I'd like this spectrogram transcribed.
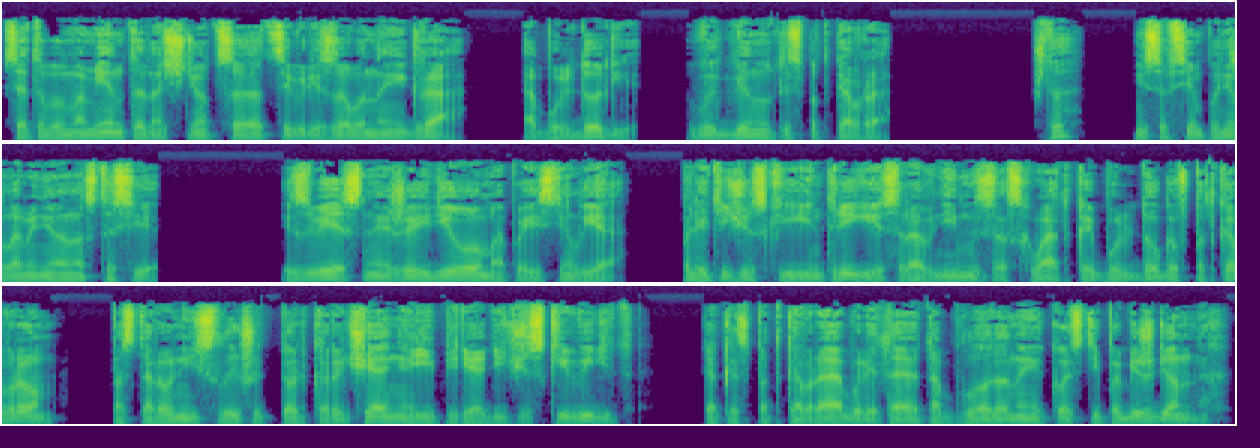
С этого момента начнется цивилизованная игра, а бульдоги выглянут из-под ковра. Что? Не совсем поняла меня Анастасия. Известная же идиома, пояснил я. Политические интриги сравнимы со схваткой бульдогов под ковром. Посторонний слышит только рычание и периодически видит, как из-под ковра вылетают обглоданные кости побежденных.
